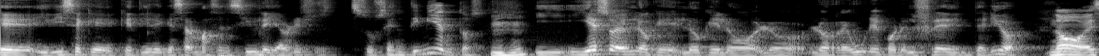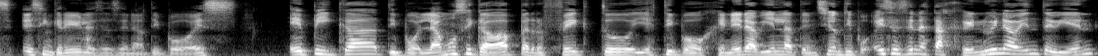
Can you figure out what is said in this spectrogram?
eh, y dice que, que tiene que ser más sensible y abrir sus- sus sentimientos. Y, y eso es lo que lo, que lo, lo- lo reúne con el Fred interior. No, es, es increíble esa escena, tipo, es épica, tipo, la música va perfecto y es tipo, genera bien la tensión, tipo, esa escena está genuinamente bien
